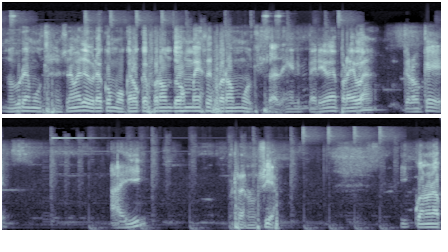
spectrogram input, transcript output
No duré mucho. Sinceramente duré como creo que fueron dos meses, fueron muchos. en el periodo de prueba, creo que ahí renuncié. Y cuando la,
